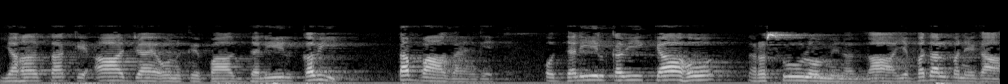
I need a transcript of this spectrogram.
یہاں تک کہ آ جائے ان کے پاس دلیل کبھی، تب باز آئیں گے۔ وہ دلیل کبھی کیا ہو؟ رسول من اللہ، یہ بدل بنے گا۔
